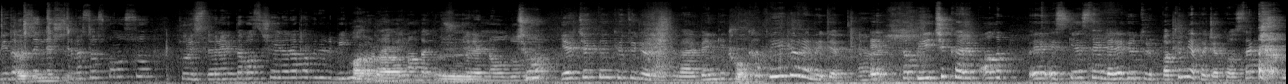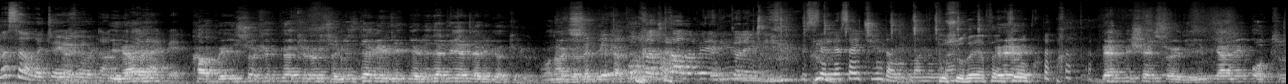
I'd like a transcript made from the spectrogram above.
bir de özelleştirme söz konusu. Turiste yönelik de bazı şeyler yapabilir. Bilmiyorum Hatta, ben limandaki e, düşüncelerin olduğunu. Çok gerçekten kötü görüntü var. Ben gittim Çok. kapıyı göremedim. Evet. E, kapıyı çıkarıp alıp e, eski eserlere götürüp bakım yapacak olsak nasıl alacağız Yani, oradan? İnanın kapıyı söküp götürürseniz demirlikleri de diğerleri götürür. Ona göre dikkat edin. Postacı da alır Venedik dönemini. İsterlerse için de kullanırlar. Pusuda yatan Ee, çok. ben bir şey söyleyeyim. Yani 30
